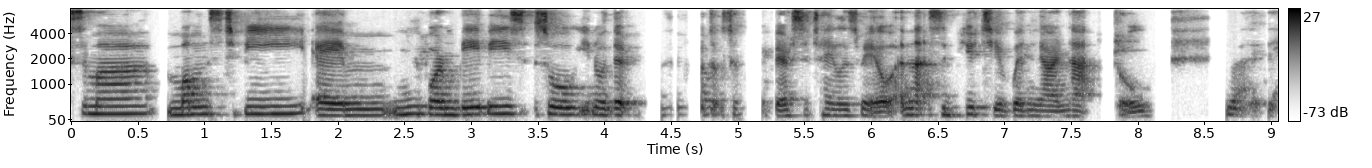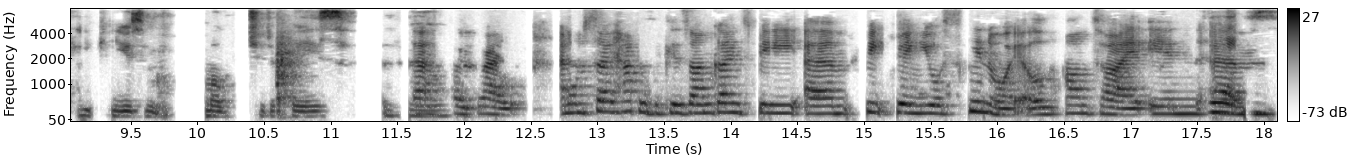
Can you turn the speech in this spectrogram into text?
eczema, mums to be, um, newborn babies. So, you know, the, the, products are quite versatile as well. And that's the beauty of when they are natural, right. that you can use them a multitude of ways. That's so great. And I'm so happy because I'm going to be um, featuring your skin oil, aren't I, in um, yes.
